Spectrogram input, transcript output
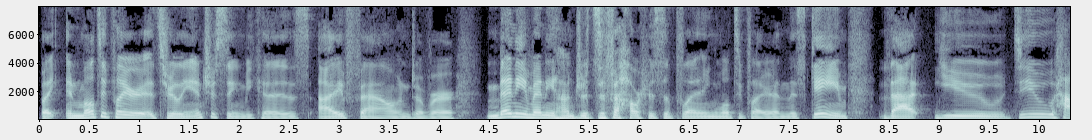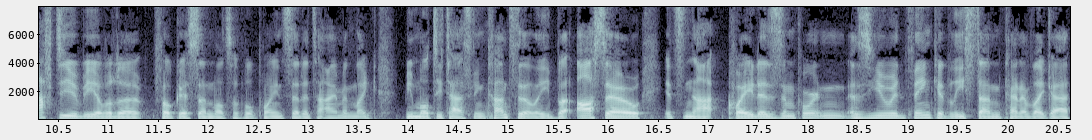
But in multiplayer, it's really interesting because I've found over many, many hundreds of hours of playing multiplayer in this game that you do have to be able to focus on multiple points at a time and like be multitasking constantly. But also, it's not quite as important as you would think, at least on kind of like a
